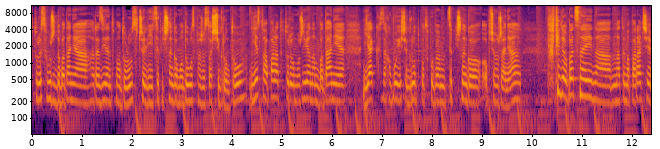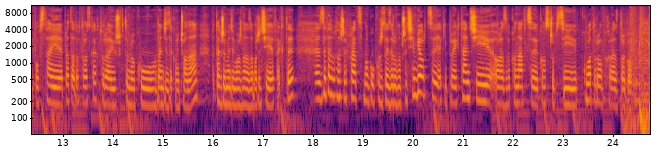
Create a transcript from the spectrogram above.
który służy do badania Resident Modulus, czyli cyklicznego modułu sprężystości gruntu. Jest to aparat, który umożliwia nam badanie, jak zachowuje się grunt pod wpływem cyklicznego obciążenia. W chwili obecnej na, na tym aparacie powstaje praca doktorska, która już w tym roku będzie zakończona, także będzie można zobaczyć jej efekty. Z efektów naszych prac mogą korzystać zarówno przedsiębiorcy, jak i projektanci oraz wykonawcy konstrukcji kubaturowych oraz drogowych.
